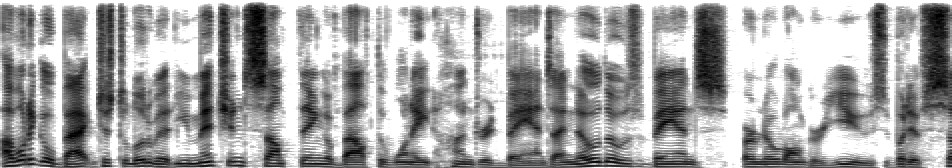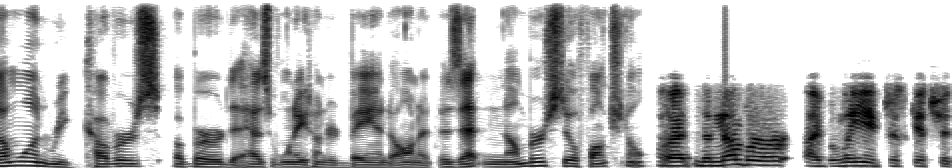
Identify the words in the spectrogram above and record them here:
I want to go back just a little bit. You mentioned something about the 1 800 bands. I know those bands are no longer used, but if someone recovers a bird that has a 1 800 band on it, is that number still functional? Uh, the number, I believe, just gets you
